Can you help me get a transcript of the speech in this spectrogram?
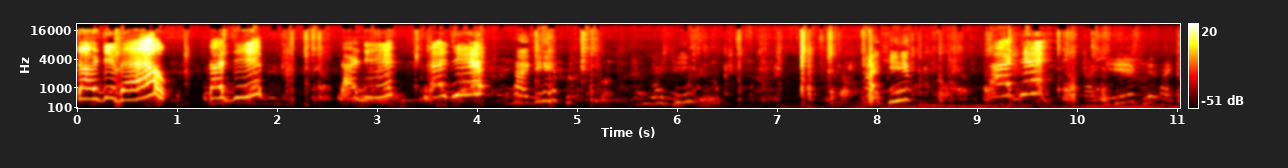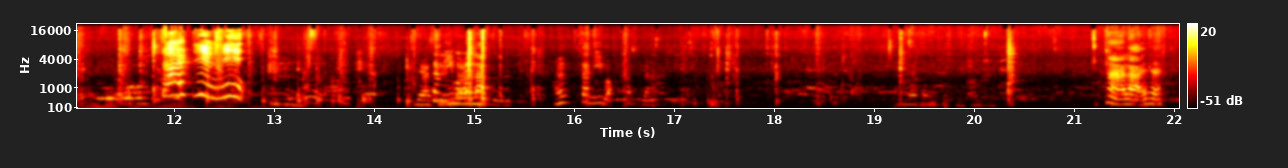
ใจจีบแล้วใจจีบใจจีบใจจีบถ่ายคลิปถ่ายคลิปถ่ายคลิปใจจีบนี่อย่าท่านสียนี้บอกดัให้งรับท่านนี้หาอะไรใช่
